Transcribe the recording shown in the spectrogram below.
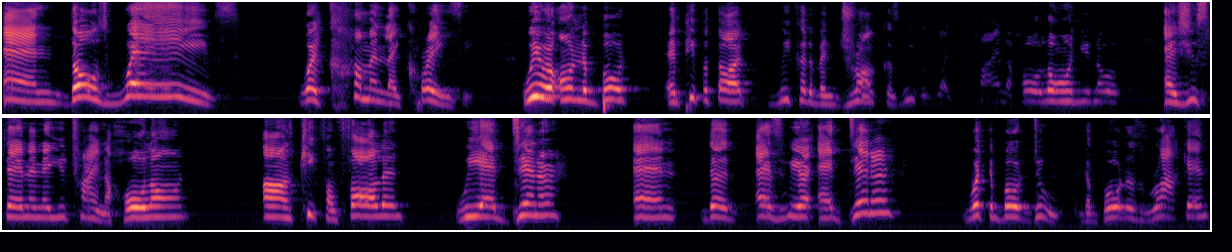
And those waves were coming like crazy. We were on the boat and people thought we could have been drunk because we was like trying to hold on, you know, as you standing there, you trying to hold on, uh, keep from falling. We had dinner, and the as we are at dinner, what the boat do? The boat is rocking,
